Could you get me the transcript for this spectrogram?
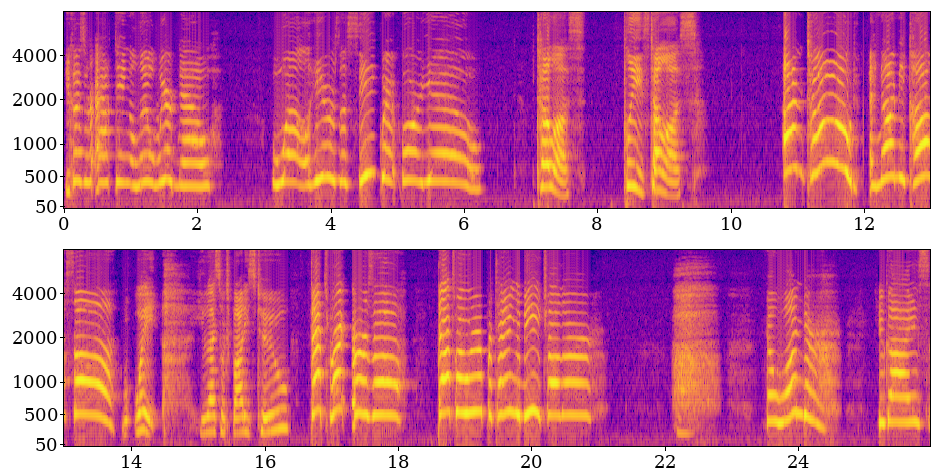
You guys are acting a little weird now. Well, here's a secret for you. Tell us. Please tell us. I'm Toad! And I'm Mikasa! W wait, you guys switch bodies too? That's right, Erza! That's why we were pretending to be each other. no wonder you guys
